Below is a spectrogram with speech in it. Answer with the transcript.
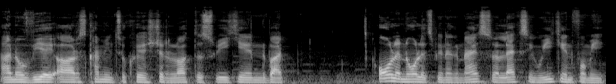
I know VAR is coming to question a lot this weekend, but all in all, it's been a nice, relaxing weekend for me.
